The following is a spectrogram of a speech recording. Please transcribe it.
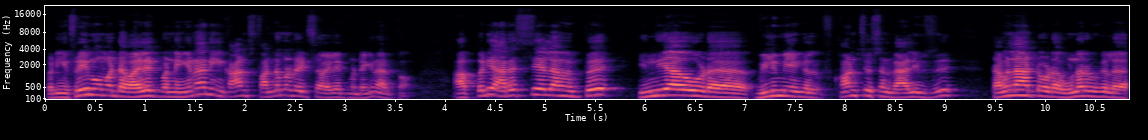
இப்போ நீங்கள் ஃப்ரீ மூமெண்ட்டை வயலேட் பண்ணீங்கன்னா நீங்கள் கான்ஸ் ஃபண்டமெண்டல் ரைட்ஸை வயலேட் பண்ணுறீங்கன்னு அர்த்தம். அப்படி அரசியலமைப்பு இந்தியாவோட விழுமியங்கள் கான்ஸ்டியூஷன் வேல்யூஸு தமிழ்நாட்டோட உணர்வுகளை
